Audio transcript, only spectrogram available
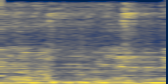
ค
